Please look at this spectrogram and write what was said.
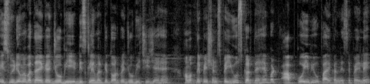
इस वीडियो में बताए गए जो भी डिस्क्लेमर के तौर पे जो भी चीज़ें हैं, हम अपने पेशेंट्स पे यूज़ करते हैं बट आप कोई भी उपाय करने से पहले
